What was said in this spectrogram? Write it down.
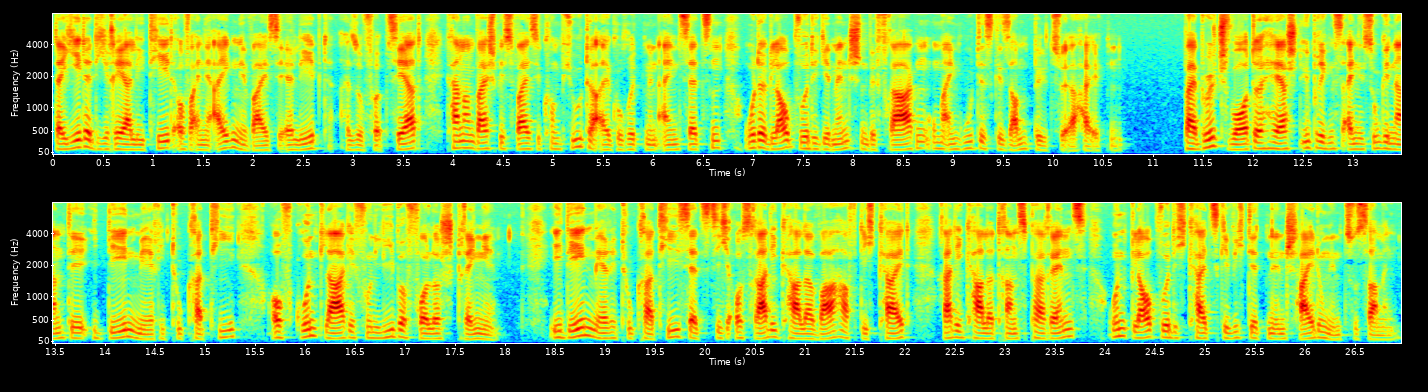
Da jeder die Realität auf eine eigene Weise erlebt, also verzerrt, kann man beispielsweise Computeralgorithmen einsetzen oder glaubwürdige Menschen befragen, um ein gutes Gesamtbild zu erhalten bei Bridgewater herrscht übrigens eine sogenannte Ideenmeritokratie auf Grundlage von liebevoller Strenge. Ideenmeritokratie setzt sich aus radikaler Wahrhaftigkeit, radikaler Transparenz und glaubwürdigkeitsgewichteten Entscheidungen zusammen.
